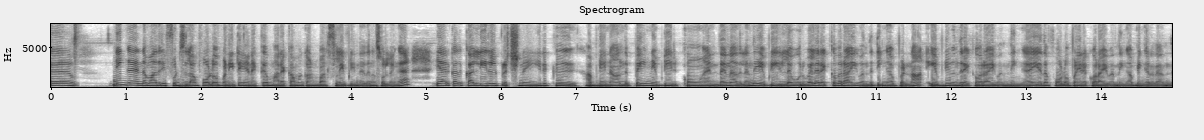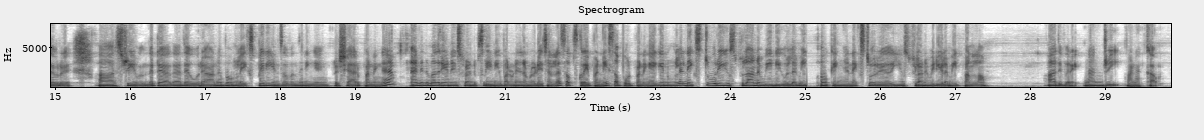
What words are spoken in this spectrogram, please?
நீங்க இந்த மாதிரி ஃபுட்ஸ் எல்லாம் ஃபாலோ பண்ணிட்டு எனக்கு மறக்காம கமெண்ட் பாக்ஸ்ல எப்படி இருந்ததுன்னு சொல்லுங்க. யாருக்காவது கல்லீரல் பிரச்சனை இருக்கு அப்படின்னா அந்த பெயின் எப்படி இருக்கும்? அண்ட் தென் அதுல இருந்து எப்படி இல்லை ஒருவேளை ரெக்கவர் ஆகி வந்துட்டீங்க அப்படின்னா எப்படி வந்து ரெக்கவர் ஆகி வந்தீங்க? எதை ஃபாலோ பண்ணி ரெக்கவர் ஆகி வந்தீங்க அப்படிங்கறத அந்த ஒரு ஹிஸ்ட்ரியை வந்துட்டு அதாவது ஒரு அனுபவங்களை எக்ஸ்பீரியன்ஸை வந்து நீங்க என்கிட்ட ஷேர் பண்ணுங்க. அண்ட் இந்த மாதிரியான யூஸ்ஃபுல் டிப்ஸ் நீங்க பண்ணணும் நம்மளுடைய சேனலை சப்ஸ்கிரைப் பண்ணி சப்போர்ட் பண்ணுங்க. Again உங்களை நெக்ஸ்ட் ஒரு யூஸ்ஃபுல்லான வீடியோவில் மீட் ஓகேங்க நெக்ஸ்ட் ஒரு யூஸ்ஃபுல்லான வீடியோவில் மீட் பண்ணலாம். அதுவரை நன்றி வணக்கம்.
